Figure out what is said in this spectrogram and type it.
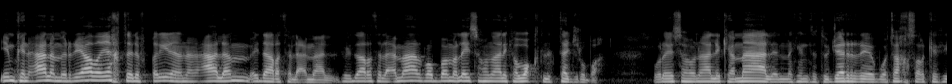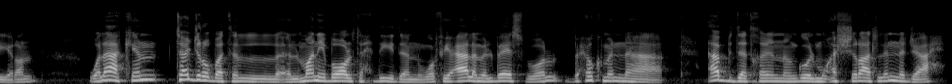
يمكن عالم الرياضة يختلف قليلا عن عالم إدارة الأعمال. في إدارة الأعمال ربما ليس هنالك وقت للتجربة وليس هنالك مال إنك أنت تجرب وتخسر كثيرا. ولكن تجربة الماني بول تحديدا وفي عالم البيسبول بحكم إنها أبدت خلينا نقول مؤشرات للنجاح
